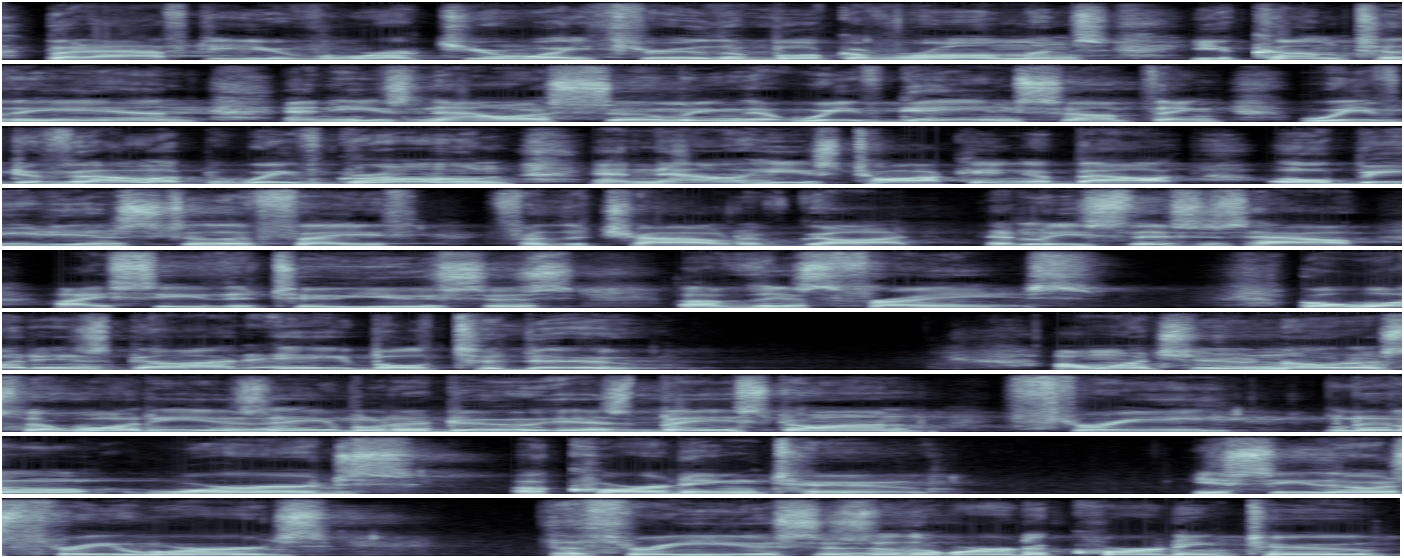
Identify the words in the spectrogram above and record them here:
But after you've worked your way through the book of Romans, you come to the end, and he's now assuming that we've gained something, we've developed, we've grown, and now he's talking about obedience to the faith for the child of God. At least this is how I see the two uses of this phrase. But what is God able to do? I want you to notice that what he is able to do is based on three little words according to. You see those three words? The three uses of the word according to.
